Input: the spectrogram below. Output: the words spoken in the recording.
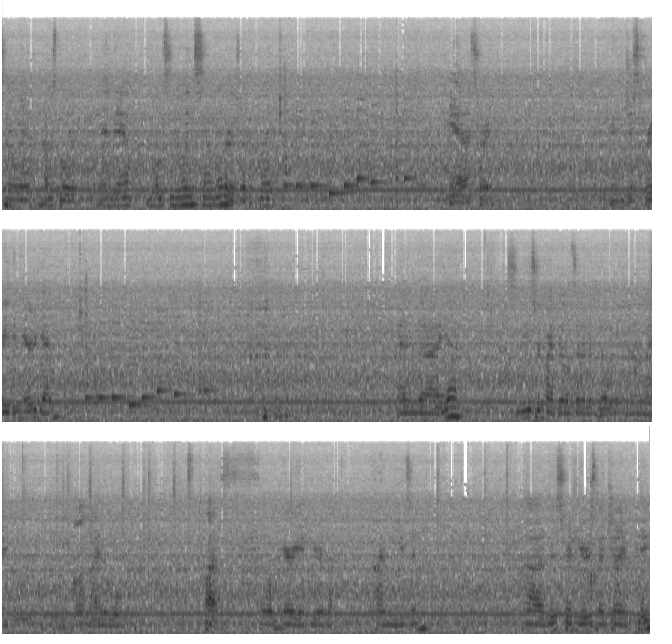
Snowman. I was bored. And yeah, most annoying sound ever is what to play. Yeah, that's right. And just for you can hear it again. and uh, yeah, so these are my builds that I've been building and on my on my little platform area here that I'm using. Uh, this right here is my giant pig.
